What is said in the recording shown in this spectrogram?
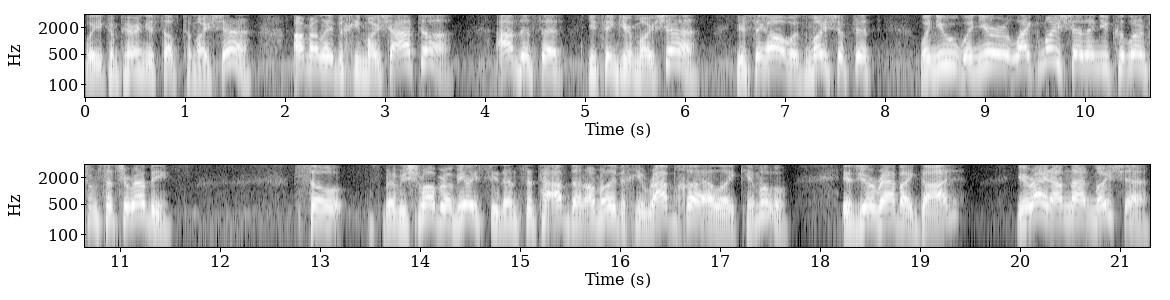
well, you're comparing yourself to Moshe. Amar Moshe ata. Avdon said, you think you're Moshe? You're saying, oh, was Moshe fit? When, you, when you're like Moshe, then you could learn from such a Rebbe. So Rabbi Shmuel Rabbi Yossi then said to Avdon, Amar le'vichi Rabcha Eloikimu. Is your rabbi God? You're right, I'm not Moshe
